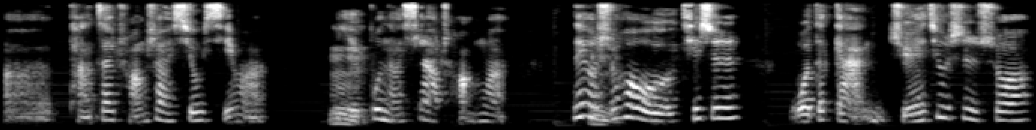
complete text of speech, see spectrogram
呃躺在床上休息嘛，也不能下床嘛。那个时候其实我的感觉就是说，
